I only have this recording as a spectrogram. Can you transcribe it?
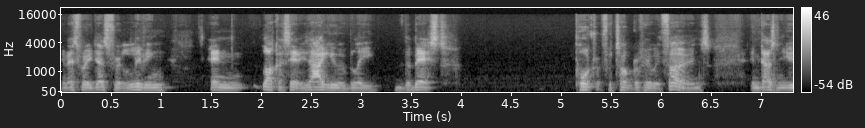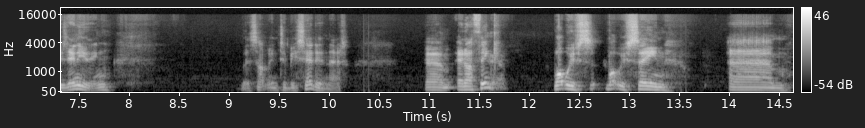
and that's what he does for a living, and like I said, is arguably the best portrait photographer with phones and doesn't use anything. There's something to be said in that. Um, and I think Yeah. what we've what we've seen um,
